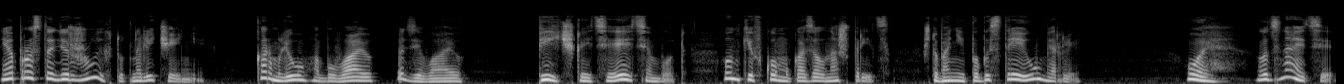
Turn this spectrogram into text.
Я просто держу их тут на лечении. Кормлю, обуваю, одеваю. Пичкайте этим вот. Он кивком указал на шприц, чтобы они побыстрее умерли. Ой, вот знаете,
